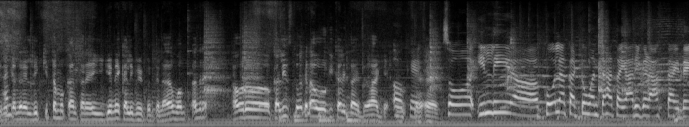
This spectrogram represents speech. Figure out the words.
ಇದಕ್ಕಂದ್ರೆ ಲಿಖಿತ ಮುಖಾಂತರ ಈಗೇನೆ ಕಲಿಬೇಕು ಅಂತಿಲ್ಲ ಒಮ್- ಅಂದ್ರೆ ಅವರು ಕಲಿಸುವಾಗ ನಾವು ಹೋಗಿ ಕಲಿತಾ ಇದ್ದೇವೆ ಹಾಗೆ. ಓಕೆ ಸೊ ಇಲ್ಲಿ ಆ, ಕೋಲ ಕಟ್ಟುವಂತಹ ತಯಾರಿಗಳಾಗ್ತಾ ಇದೆ.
